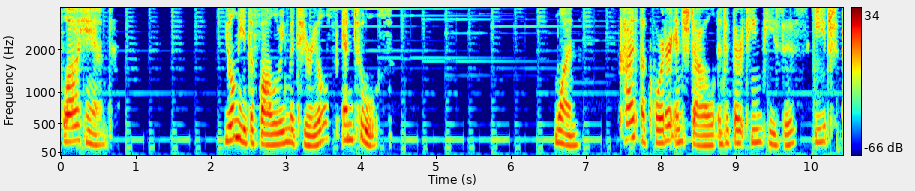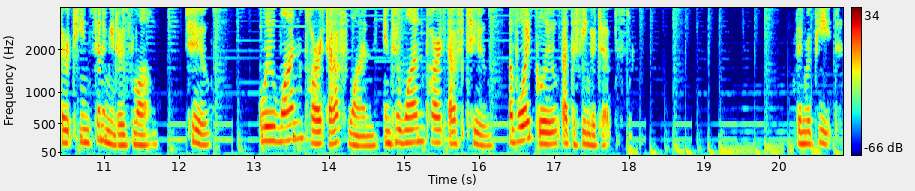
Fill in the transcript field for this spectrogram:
Claw hand. You'll need the following materials and tools. 1. Cut a quarter inch dowel into 13 pieces, each 13 centimeters long. 2. Glue one part F1 into one part F2. Avoid glue at the fingertips. Then repeat.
